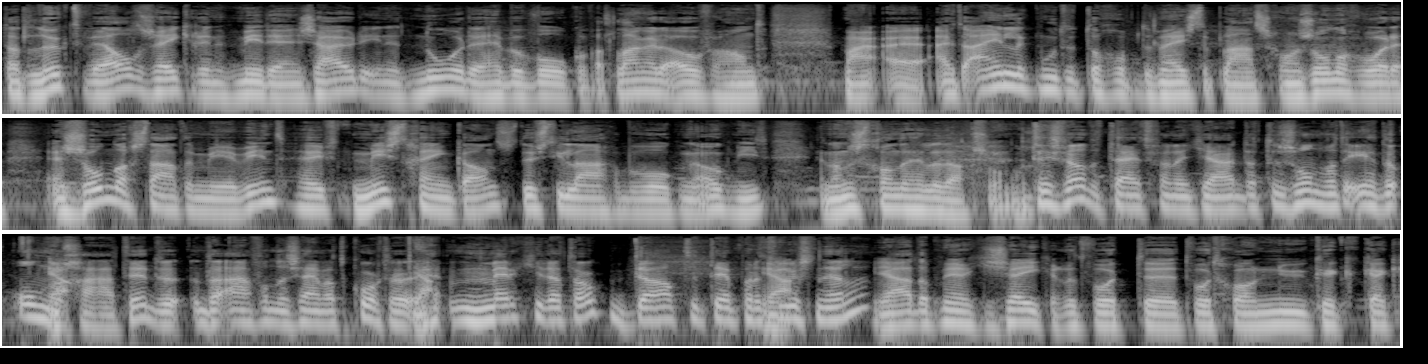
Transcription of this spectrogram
Dat lukt wel, zeker in het midden en zuiden. In het noorden hebben wolken wat langer de overhand. Maar uh, uiteindelijk moet het toch op de meeste plaatsen gewoon zonnig worden. En zondag staat er meer wind, heeft mist geen kans. Dus die lage bewolking ook niet. En dan is het gewoon de hele dag zonnig. Het is wel de tijd van het jaar dat de zon wat eerder ondergaat. Ja. Hè? De, de, avonden zijn wat korter. Ja. Merk je dat ook? Daalt de temperatuur ja. sneller? Ja, dat merk je zeker. Het wordt, uh, het wordt gewoon nu... Kijk, kijk,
